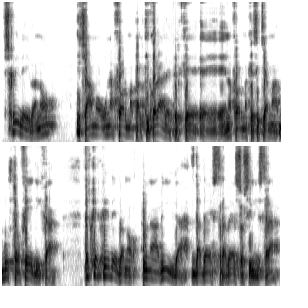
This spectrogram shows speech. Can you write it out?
scrivevano diciamo una forma particolare perché è una forma che si chiama bustrofedica perché scrivevano una riga da destra verso sinistra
